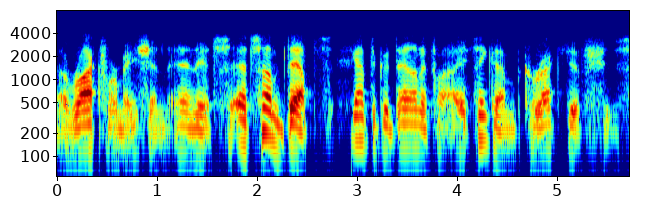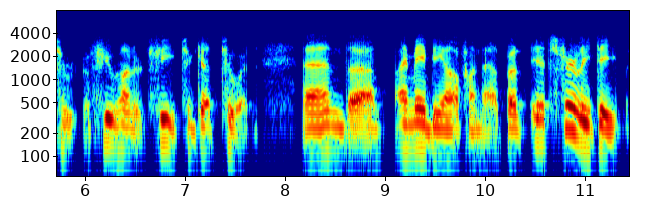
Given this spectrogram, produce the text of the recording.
a rock formation, and it's at some depth. You have to go down, if I, think I'm correct, if a few hundred feet to get to it. And uh, I may be off on that, but it's fairly deep.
